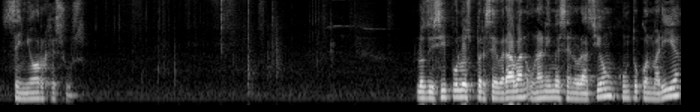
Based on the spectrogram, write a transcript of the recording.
Señor Jesús. Los discípulos perseveraban unánimes en oración junto con María,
